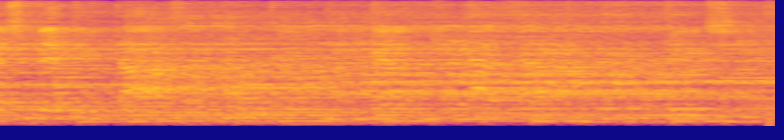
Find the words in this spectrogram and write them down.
queres ter me dar, eu te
